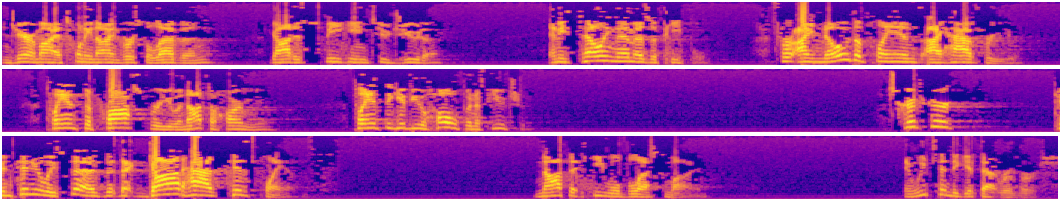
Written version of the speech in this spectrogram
In Jeremiah 29, verse 11, God is speaking to Judah. And he's telling them as a people, For I know the plans I have for you plans to prosper you and not to harm you, plans to give you hope and a future. Scripture continually says that, that God has his plans, not that he will bless mine. And we tend to get that reversed.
